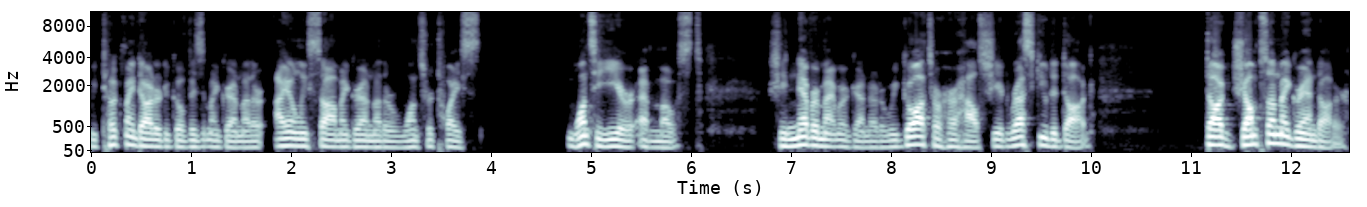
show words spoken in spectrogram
we took my daughter to go visit my grandmother. I only saw my grandmother once or twice, once a year at most. She never met my granddaughter. We go out to her house. She had rescued a dog. Dog jumps on my granddaughter.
